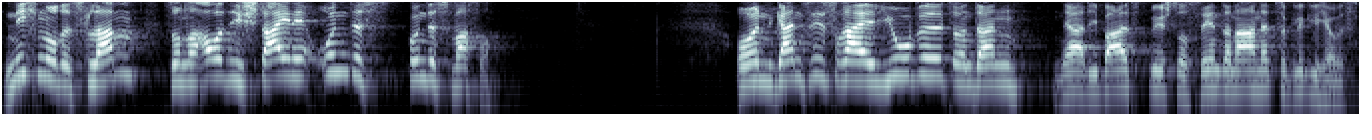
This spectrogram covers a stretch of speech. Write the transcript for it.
Nicht nur das Lamm, sondern auch die Steine und das, und das Wasser. Und ganz Israel jubelt und dann, ja, die Baalspriester sehen danach nicht so glücklich aus.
